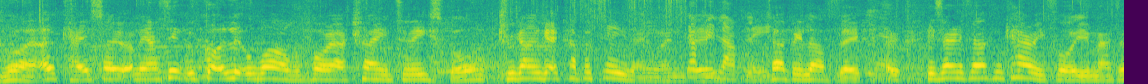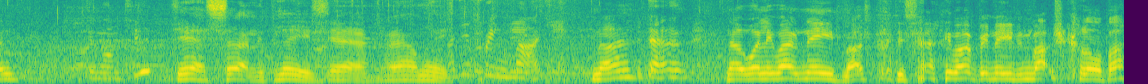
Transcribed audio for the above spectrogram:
Right, okay. So, I mean, I think we've got a little while before our train to Eastbourne. Should we go and get a cup of tea then, Wendy? That'd be lovely. That'd be lovely. Uh, Is there anything I can carry for you, madam? Do you want to? Yes, certainly, please. Yeah, allow me. I didn't bring much. No? No. No, well, he won't need much. He certainly won't be needing much clobber.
